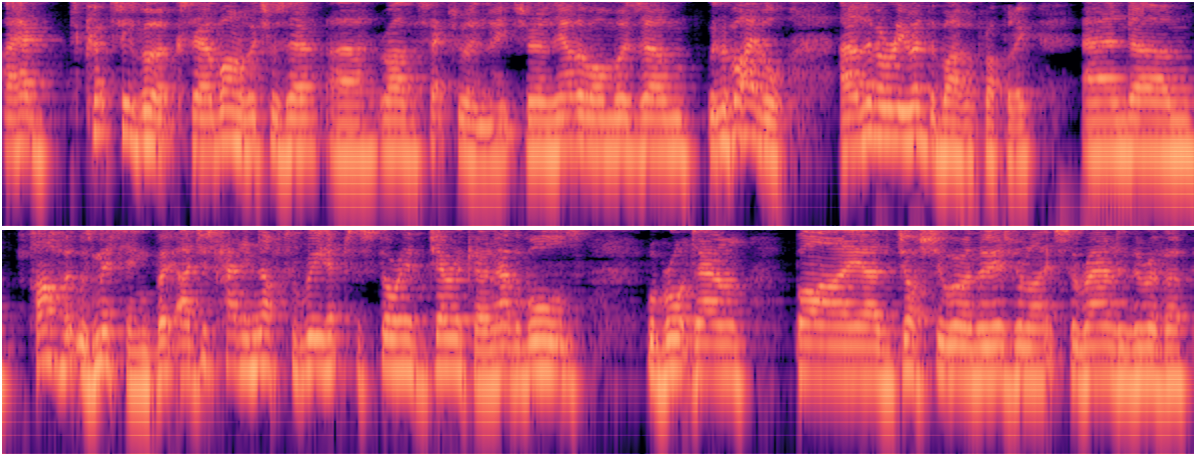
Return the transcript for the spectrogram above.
I had cut two books. Uh, one of which was a uh, rather sexual in nature, and the other one was um, was the Bible. And I never really read the Bible properly, and um, half of it was missing. But I just had enough to read up to the story of Jericho and how the walls were brought down by uh, the Joshua and the Israelites surrounding the river,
